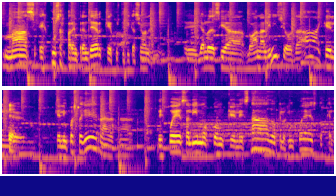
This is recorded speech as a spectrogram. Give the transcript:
más excusas para emprender que justificaciones. Eh, ya lo decía Loana al inicio, ¿verdad? que, el, que el impuesto de guerra, ¿verdad? Después salimos con que el Estado, que los impuestos, que el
